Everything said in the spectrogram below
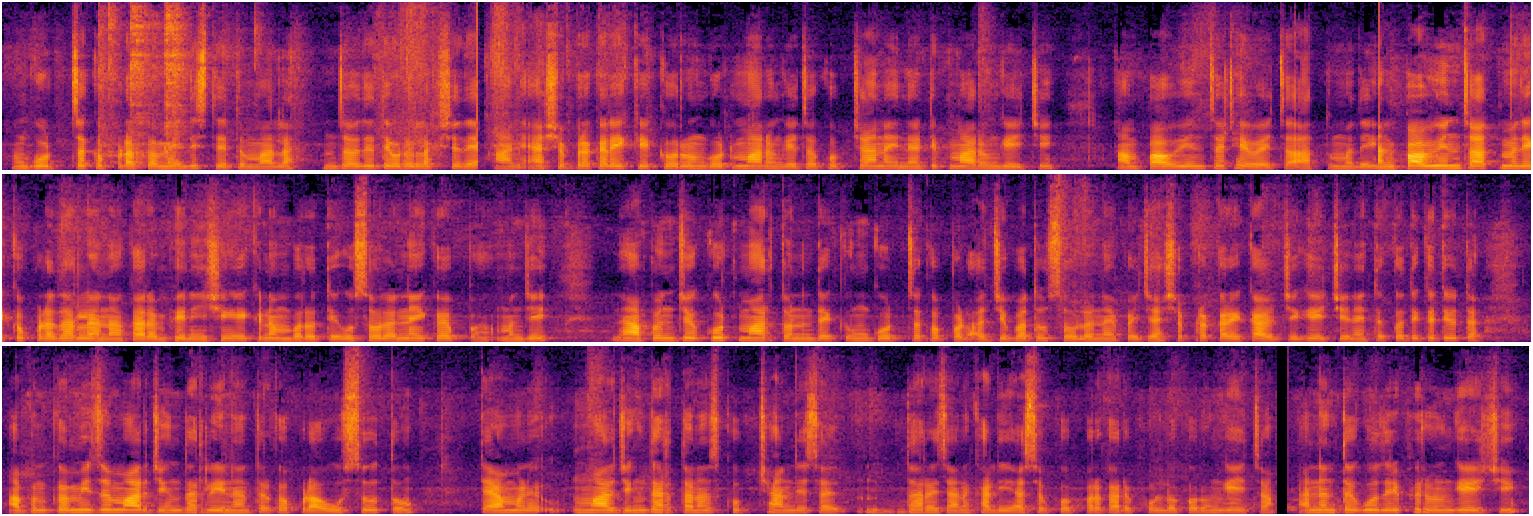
गोटचा कपडा कमी दिसते तुम्हाला. जाऊ दे तेवढं लक्ष द्या. आणि अशा प्रकारे एक एक करून गोट मारून घ्यायचा. खूप छान आहे ना टिप मारून घ्यायची. आणि पाव इंच ठेवायचं आतमध्ये. आणि पाव इंच आतमध्ये कपडा धरला ना कारण फिनिशिंग एक नंबर होते उसवलं नाही का? म्हणजे आपण जे गोट मारतो ना ते गोटचा कपडा अजिबात उसवलं नाही पाहिजे. अशा प्रकारे काळजी घ्यायची नाही. तर कधी कधी होतं आपण कमी जर मार्जिंग धरली ना तर कपडा उसवतो. त्यामुळे मार्जिंग धरतानाच खूप छान दिसाय धरायचं आणि खाली असं खूप प्रकारे फोल्ड करून घ्यायचा. आणि नंतर गोदरी फिरवून घ्यायची.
